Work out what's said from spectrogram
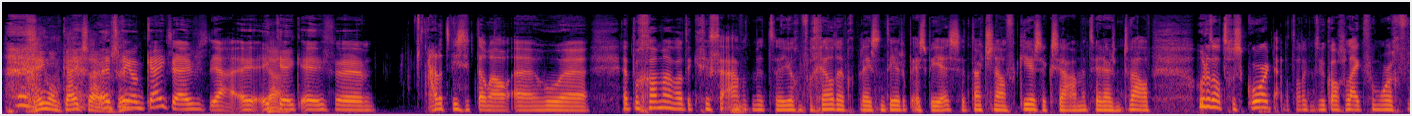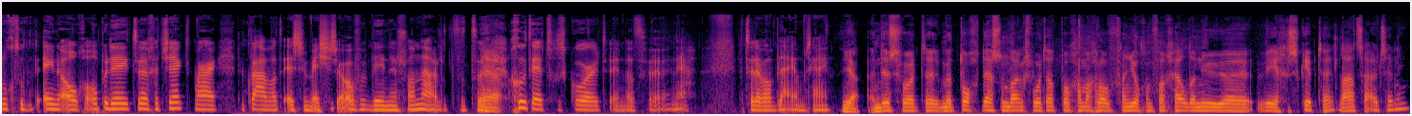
ging om kijkcijfers, Het ging om kijkcijfers, ja. Ik ja. keek even... Ja, dat wist ik dan al. Uh, hoe, uh, het programma wat ik gisteravond met uh, Jochem van Gelder heb gepresenteerd op SBS... het Nationaal Verkeersexamen 2012. Hoe dat had gescoord, nou, dat had ik natuurlijk al gelijk vanmorgen vroeg... toen ik het ene oog open deed gecheckt. Maar er kwamen wat sms'jes over binnen van... nou, dat het ja. goed heeft gescoord en dat, nou, ja, dat we er wel blij om zijn. Ja, en dus wordt, maar toch desondanks wordt dat programma geloof ik van Jochem van Gelder... nu weer geskipt, hè? Laatste uitzending?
